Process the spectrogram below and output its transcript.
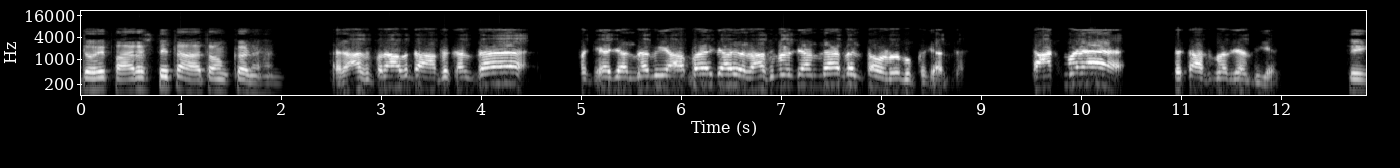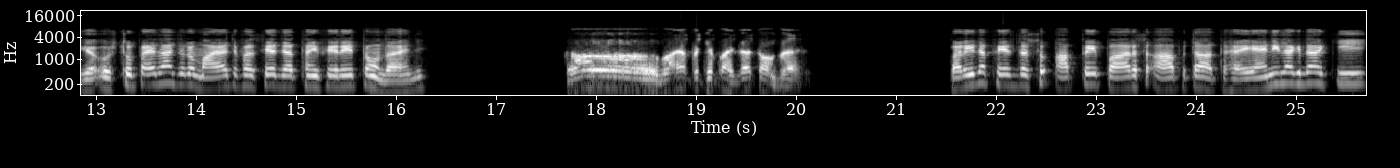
ਦੋਹੇ ਪਾਰਸ ਤੇ ਧਾਤ ਔਂਕੜ ਹਨ ਰਾਸ ਪ੍ਰਾਪਤ ਆਪ ਕਰਦਾ ਭੱਜਿਆ ਜਾਂਦਾ ਵੀ ਆਪ ਹੈ ਜਦ ਰਾਸ ਮਿਲ ਜਾਂਦਾ ਫਿਰ ਧੌਣਾ ਮੁੱਕ ਜਾਂਦਾ। ਧਾਤ ਮਰ ਹੈ ਤੇ ਧਾਤ ਮਰ ਜਾਂਦੀ ਹੈ। ਠੀਕ ਹੈ। ਉਸ ਤੋਂ ਪਹਿਲਾਂ ਜਦੋਂ ਮਾਇਆ 'ਚ ਫਸਿਆ ਜਦ ਤਾਈਂ ਫਿਰ ਇਹ ਧੌਂਦਾ ਹੈ ਜੀ? ਹਾਂ ਮਾਇਆ ਪਿੱਛੇ ਭਜਦਾ ਧੌਂਦਾ ਹੈ। ਪਰ ਇਹਦਾ ਫਿਰ ਦੱਸੋ ਆਪੇ ਪਾਰਸ ਆਪ ਧਾਤ ਹੈ। ਐ ਨਹੀਂ ਲੱਗਦਾ ਕਿ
